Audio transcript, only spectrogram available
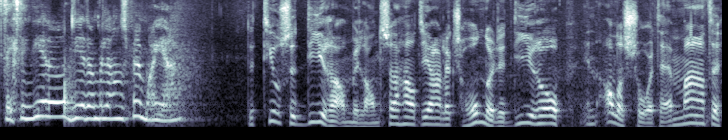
Stichting Dieren, Dierenambulance bij Maya. De Tielse dierenambulance haalt jaarlijks honderden dieren op, in alle soorten en maten.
